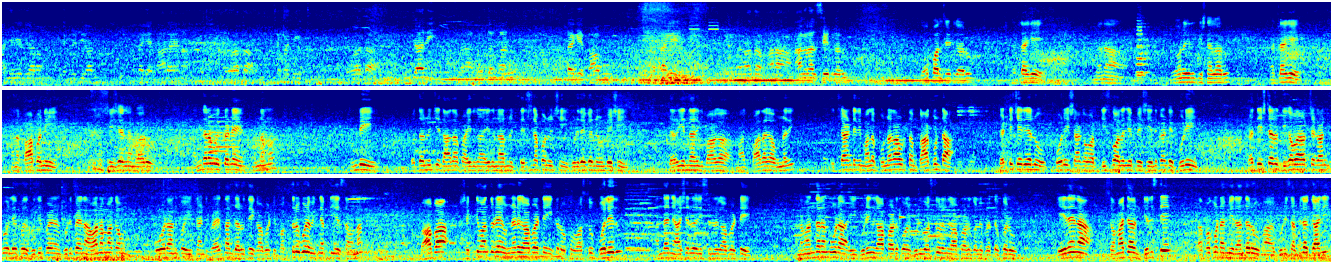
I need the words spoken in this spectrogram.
ఆంజనేయులు గారు సెక్రటరీ గారు అలాగే నారాయణ తర్వాత చపతి తర్వాత పూజారి మన గౌతమ్ గారు అలాగే బాబు అలాగే తర్వాత మన నాగరాజ్ సేట్ గారు గోపాల్ సేట్ గారు అట్లాగే మన యువనగిరి కృష్ణ గారు అట్లాగే మన పాపని శ్రీశైలం గారు అందరం ఇక్కడనే ఉన్నాము. ఉండి పొద్దున్న నుంచి దాదాపు ఐదు ఐదున్నర నుంచి తెలిసినప్పటి నుంచి గుడి దగ్గరనే ఉండేసి జరిగిన దానికి బాగా మాకు బాధగా ఉన్నది. ఇట్లాంటిది మళ్ళీ పునరావృతం కాకుండా గట్టి చర్యలు పోలీస్ శాఖ వారు తీసుకోవాలని చెప్పేసి ఎందుకంటే గుడి ప్రతిష్టను దిగబార్చడానికో లేకపోతే గుడిపైన గుడిపైన అవనమ్మకం పోవడానికో ఇట్లాంటి ప్రయత్నాలు జరుగుతాయి కాబట్టి భక్తులు కూడా విజ్ఞప్తి చేస్తా ఉన్నాం. బాబా శక్తివంతుడే ఉన్నాడు కాబట్టి ఇక్కడ ఒక వస్తువు పోలేదు. అందరినీ ఆశీర్వదిస్తున్నాడు కాబట్టి మనమందరం కూడా ఈ గుడిని కాపాడుకోవాలి గుడి వస్తువులను కాపాడుకోవాలి ప్రతి ఒక్కరు. ఏదైనా సమాచారం తెలిస్తే తప్పకుండా మీరందరూ మా గుడి సభ్యులకు కానీ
